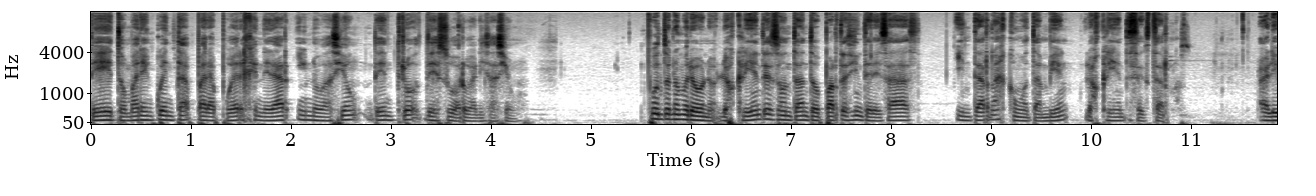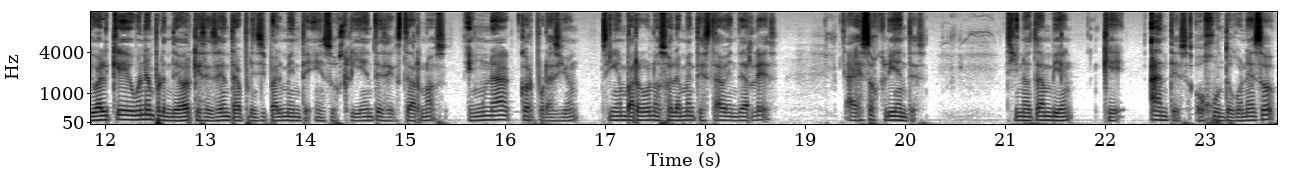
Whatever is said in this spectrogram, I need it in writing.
debe tomar en cuenta para poder generar innovación dentro de su organización. Punto número uno. Los clientes son tanto partes interesadas internas como también los clientes externos. Al igual que un emprendedor que se centra principalmente en sus clientes externos, en una corporación, sin embargo, no solamente está venderles a esos clientes, sino también que antes o junto con eso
